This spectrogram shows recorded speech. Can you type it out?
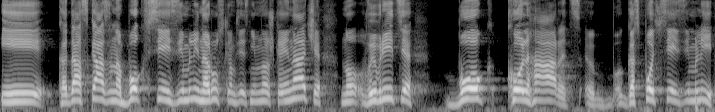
И когда сказано Бог всей земли, на русском здесь немножко иначе, но в иврите Бог коль хаарец, э, Б- Господь всей земли,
